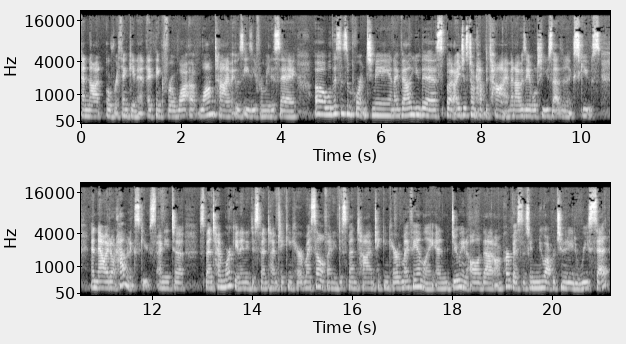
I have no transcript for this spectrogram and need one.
and not overthinking it. I think for a, while, a long time it was easy for me to say, "Oh, well this is important to me and I value this, but I just don't have the time." And I was able to use that as an excuse. And now I don't have an excuse. I need to spend time working. I need to spend time taking care of myself. I need to spend time taking care of my family and doing all of that on purpose is a new opportunity to reset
